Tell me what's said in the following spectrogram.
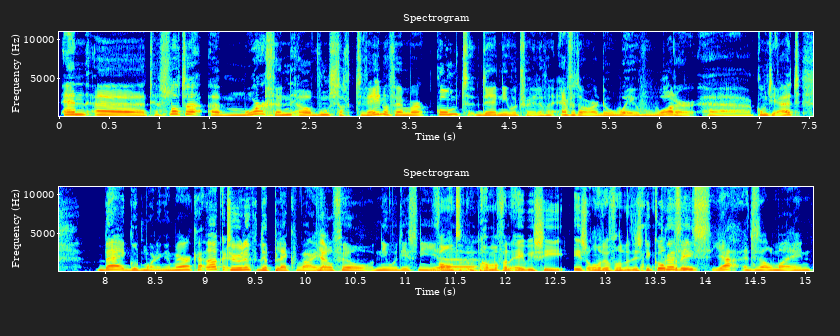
En tenslotte, morgen, woensdag 2 november, komt de nieuwe trailer van Avatar, The Way of Water, komt die uit. Bij Good Morning America. Natuurlijk, de plek waar Ja. heel veel nieuwe Disney... Want eh, een programma van ABC is onderdeel van de Disney Company. Precies, ja, het is allemaal één.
